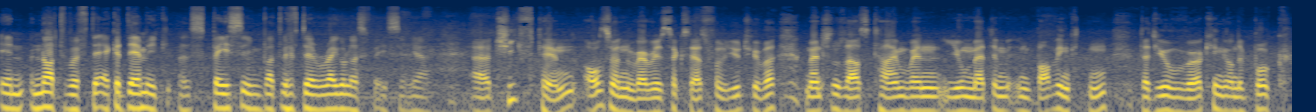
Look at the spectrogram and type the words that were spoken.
in not with the academic uh, spacing but with the regular spacing yeah. Uh, chieftain also a very successful youtuber mentioned last time when you met him in bovington that you're working on a book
